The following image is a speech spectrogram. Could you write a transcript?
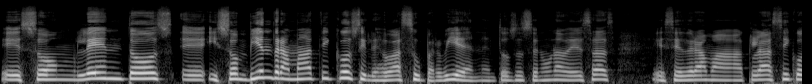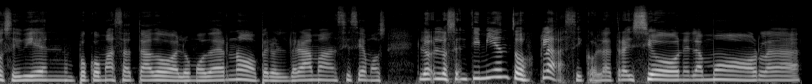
eh, son lentos eh, y son bien dramáticos y les va súper bien. Entonces en una de esas, ese drama clásico, si bien un poco más atado a lo moderno, pero el drama, si seamos, los sentimientos clásicos, la traición, el amor, la...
